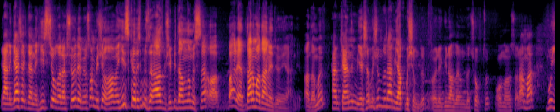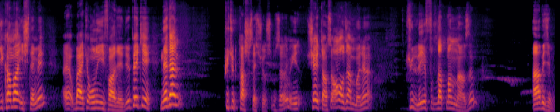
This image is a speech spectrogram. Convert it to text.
yani gerçekten de hissi olarak söylemiyorsan bir şey olmaz ama his karışmışsa az bir şey bir damlamışsa var ya darmadağın ediyor yani adamı. Hem kendim yaşamışımdır hem yapmışımdır. Öyle günahlarım da çoktur ondan sonra ama bu yıkama işlemi e, belki onu ifade ediyor. Peki neden küçük taş seçiyorsun? Mesela değil mi? Şeytansa alacağım böyle külleyi fırlatman lazım. Abicim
